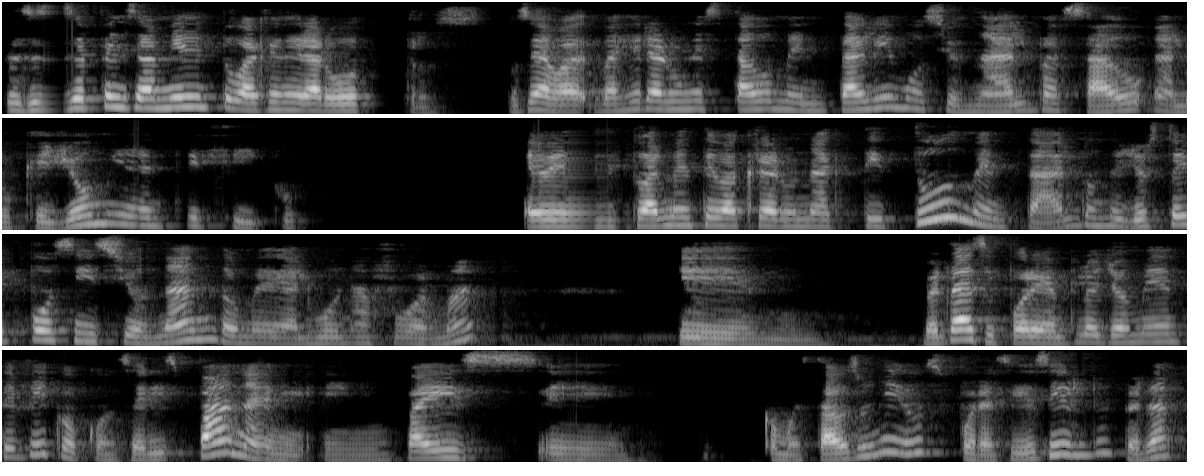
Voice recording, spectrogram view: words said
Entonces ese pensamiento va a generar otros, o sea, va, va a generar un estado mental y emocional basado en lo que yo me identifico eventualmente va a crear una actitud mental donde yo estoy posicionándome de alguna forma. ¿Verdad? Si por ejemplo yo me identifico con ser hispana en, un país eh, como Estados Unidos, por así decirlo, ¿verdad?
